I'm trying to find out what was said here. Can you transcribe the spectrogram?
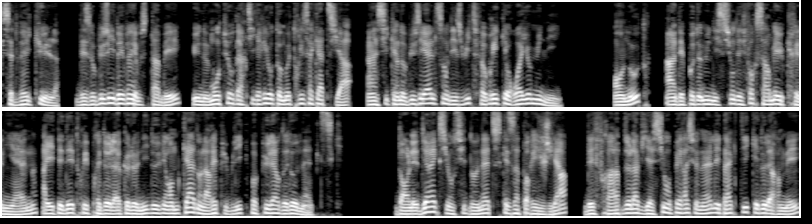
sept véhicules, des obusiers DVM Stabé, une monture d'artillerie automotrice Akatia, ainsi qu'un obusier L-118 fabriqué au Royaume-Uni. En outre, un dépôt de munitions des forces armées ukrainiennes a été détruit près de la colonie de Viamka dans la République populaire de Donetsk. Dans les directions Sud-Donetsk et Zaporizhia, des frappes de l'aviation opérationnelle et tactique et de l'armée,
